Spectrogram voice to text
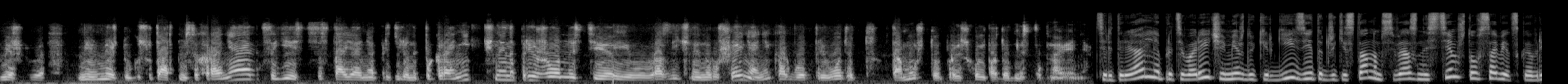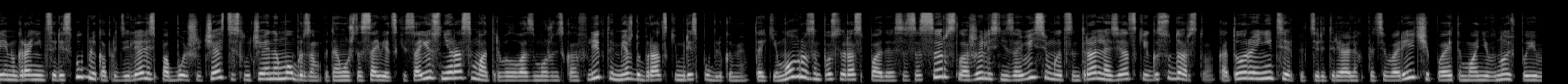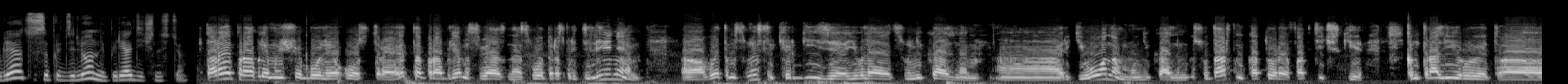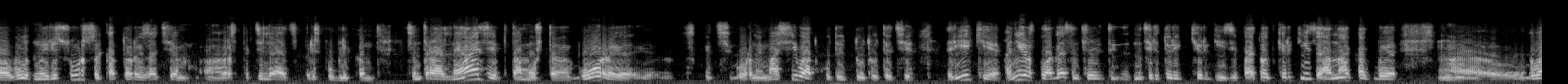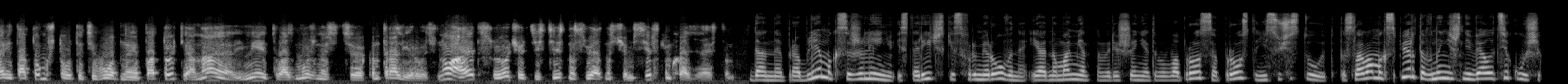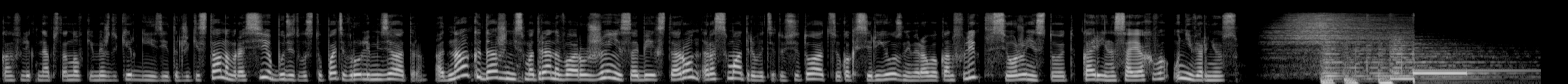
между, между государствами сохраняется, есть состояние определенной пограничной напряженности, и различные нарушения, они как бы вот приводят к тому, что происходит подобные столкновения. Территориальные противоречия между Киргизией и Таджикистаном связаны с тем, что в советское время границы республик определялись по большей части случайным образом, потому что Советский Союз не рассматривал возможность конфликта между братскими республиками. Таким образом, после распада СССР сложились независимые центральноазиатские государства, которые не терпят территориальных противоречий, поэтому они вновь появляются с определенной периодичностью. Вторая проблема еще более острая. Это проблема, связанная с водораспределением. А, в этом смысле Киргизия является уникальным а, регионом, уникальным государством, которое фактически контролирует а, водные ресурсы, которые затем распределяются по республикам Центральной Азии, потому что горы сказать, горные массивы, откуда идут вот эти реки, они располагаются на территории, Киргизии. Поэтому вот Киргизия, она как бы э, говорит о том, что вот эти водные потоки, она имеет возможность контролировать. Ну, а это, в свою очередь, естественно, связано с чем? С сельским хозяйством. Данная проблема, к сожалению, исторически сформирована, и одномоментного решения этого вопроса просто не существует. По словам эксперта, в нынешней вялотекущей конфликтной обстановке между Киргизией и Таджикистаном Россия будет выступать в роли медиатора. Однако, даже несмотря на вооружение вооружений с обеих сторон рассматривать эту ситуацию как серьезный мировой конфликт все же не стоит. Карина Саяхова, Univer News.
